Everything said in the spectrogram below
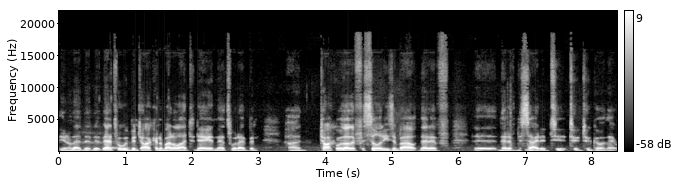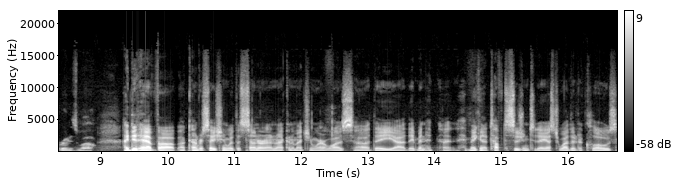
you know that, that, that's what we've been talking about a lot today, and that's what I've been uh, talking with other facilities about that have uh, that have decided to, to, to go that route as well. I did have uh, a conversation with the center. I'm not going to mention where it was. Uh, they uh, they've been uh, making a tough decision today as to whether to close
